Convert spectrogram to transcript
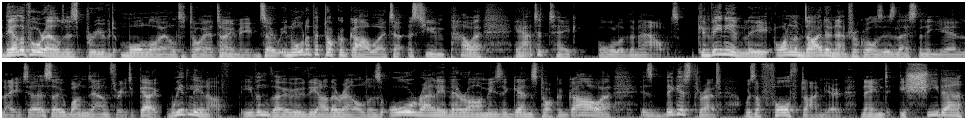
The other four elders proved more loyal to Toyotomi, so in order for Tokugawa to assume power, he had to take all of them out. Conveniently, one of them died of natural causes less than a year later, so one down, three to go. Weirdly enough, even though the other elders all rallied their armies against Tokugawa, his biggest threat was a fourth daimyo named Ishida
